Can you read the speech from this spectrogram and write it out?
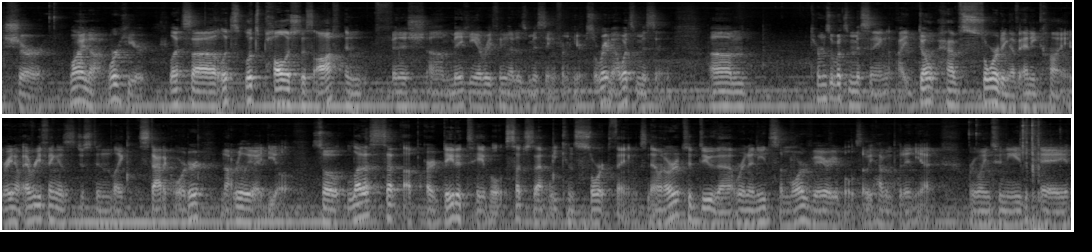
Sure, why not? We're here let's uh, let's let's polish this off and finish um, making everything that is missing from here. So right now, what's missing? Um, in terms of what's missing, I don't have sorting of any kind. Right now, everything is just in like static order, not really ideal. So let us set up our data table such that we can sort things. Now, in order to do that, we're going to need some more variables that we haven't put in yet. We're going to need a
